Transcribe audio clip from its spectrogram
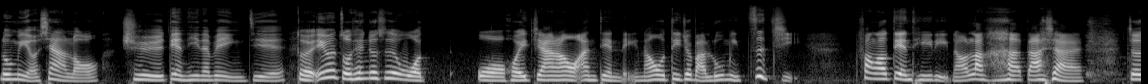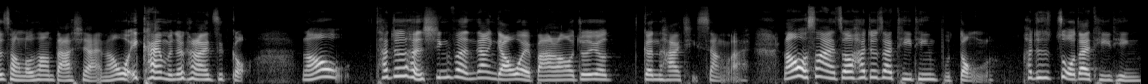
，Lumi 有下楼去电梯那边迎接，对，因为昨天就是我我回家，然后我按电铃，然后我弟就把卢米自己放到电梯里，然后让他搭下来，就是从楼上搭下来，然后我一开门就看到一只狗，然后他就是很兴奋这样摇尾巴，然后就又跟他一起上来，然后我上来之后，他就在梯厅不动了，他就是坐在梯厅，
